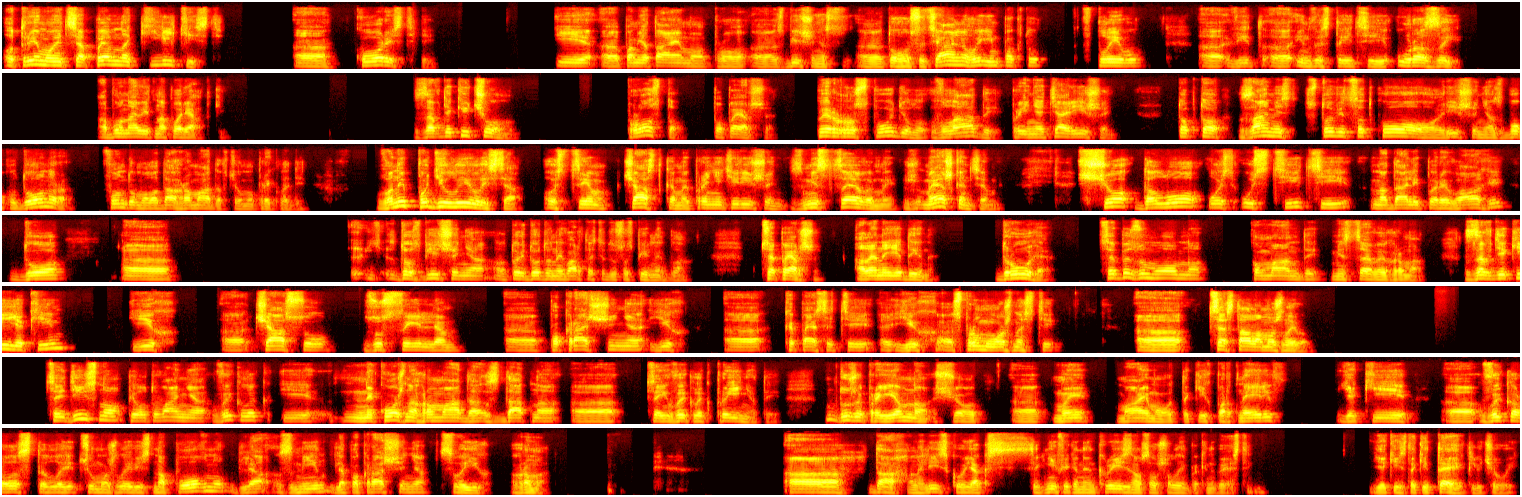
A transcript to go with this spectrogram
отримується певна кількість е, користі, і е, пам'ятаємо про е, збільшення е, того соціального імпакту, впливу е, від е, інвестицій у рази або навіть на порядки. Завдяки чому? Просто, по-перше, перерозподілу влади прийняття рішень. Тобто, замість 100% рішення з боку донора, фонду Молода громада в цьому прикладі, вони поділилися ось цим частками прийняті рішень з місцевими мешканцями, що дало ось усі ці надалі переваги до, е, до збільшення тої доданої вартості до суспільних благ. Це перше, але не єдине. Друге, це безумовно команди місцевих громад, завдяки яким їх е, часу, зусиллям, е, покращення їх е, capacity, е, їх е, спроможності, е, це стало можливим. Це дійсно пілотування виклик, і не кожна громада здатна е, цей виклик прийняти. Дуже приємно, що ми маємо от таких партнерів, які е, використали цю можливість наповну для змін, для покращення своїх громад. А, да, англійською як significant increase in social impact investing. Якісь такі теги ключові.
